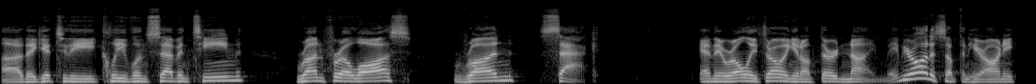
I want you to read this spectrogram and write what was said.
Uh, they get to the Cleveland 17, run for a loss, run, sack and they were only throwing it on third and nine. Maybe you're onto something here, Arnie.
